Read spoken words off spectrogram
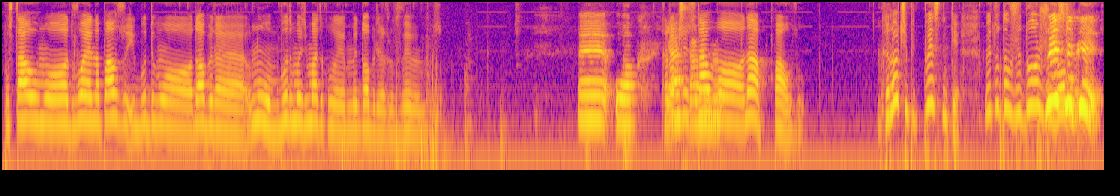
поставимо двоє на паузу і будемо добре. Ну, будемо знімати, коли ми добре розвивемось. Е, ок. Коротше, ставлю ставимо на- паузу. Коротше, підписники, ми тут вже дуже. Підписники!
